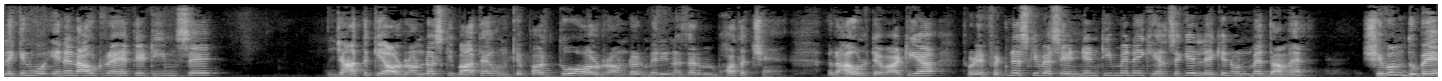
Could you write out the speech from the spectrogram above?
लेकिन वो इन एंड आउट रहे थे टीम से। जहाँ तक कि ऑलराउंडर्स की बात है, उनके पास दो ऑलराउंडर मेरी नज़र में बहुत अच्छे हैं। राहुल टेवाटिया थोड़े फिटनेस की वजह से इंडियन टीम में नहीं खेल सके, लेकिन उनमें दम है। शिवम दुबे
